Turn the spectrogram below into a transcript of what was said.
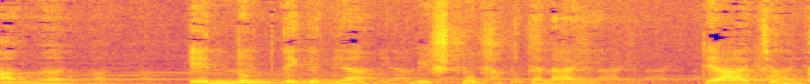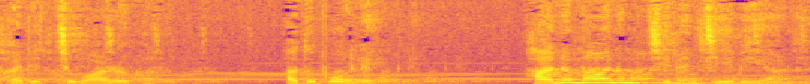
അങ്ങ് എന്നും തികഞ്ഞ വിഷ്ണുഭക്തനായി രാജ്യം ഭരിച്ചു വാഴുക. അതുപോലെ ഹനുമാനും ചിരഞ്ജീവിയാണ്.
